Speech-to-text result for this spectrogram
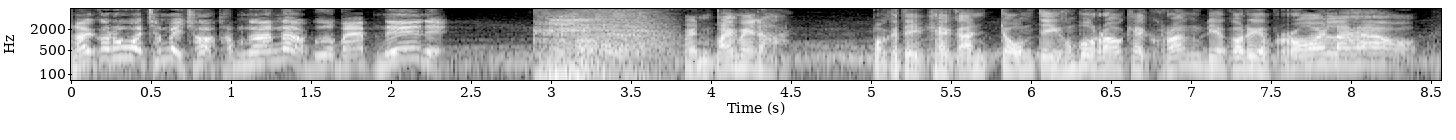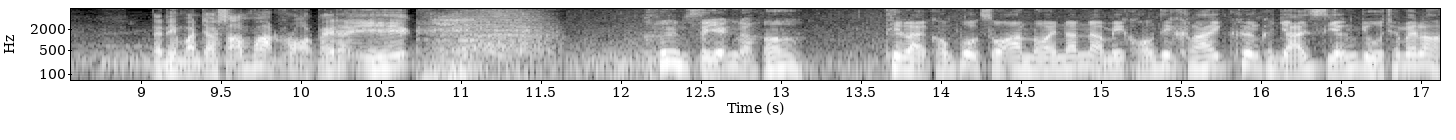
นายก็รู้ว่าฉันไม่ชอบทำงานหน้าเบื่อแบบนี้นี่เป็นไปไม่ได้ ปกติแค่การโจมตีของพวกเราแค่ครั้งเดียวก็เรียบร้อยแล้ว แต่นี่มันยังสามารถรอดไปได้อีก คลื่นเสียงเหรอเออ ที่ไหล่ของพวกโซอันนอยนั้นน่ะมีของที่คล้ายเครื่องขยายเสียงอยู่ใช่ไหมล่ะ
